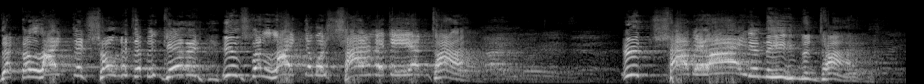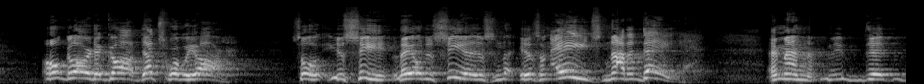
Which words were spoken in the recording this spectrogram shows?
that the light that shone at the beginning is the light that was shining at the end time. It shall be light in the evening time. Oh, glory to God. That's where we are. So you see, Laodicea is, is an age, not a day. Amen. The,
